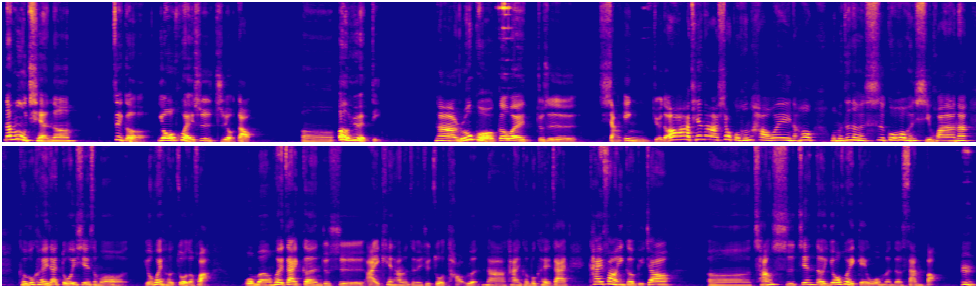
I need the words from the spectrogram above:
那目前呢，这个优惠是只有到呃二月底。那如果各位就是响应，觉得啊天呐，效果很好诶，然后我们真的试过后很喜欢啊，那可不可以再多一些什么优惠合作的话，我们会再跟就是 ICAN 他们这边去做讨论，那看可不可以再开放一个比较。呃长时间的优惠给我们的三宝。嗯，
